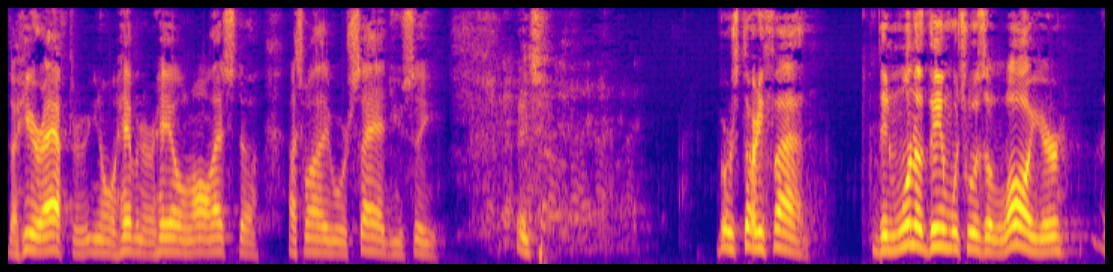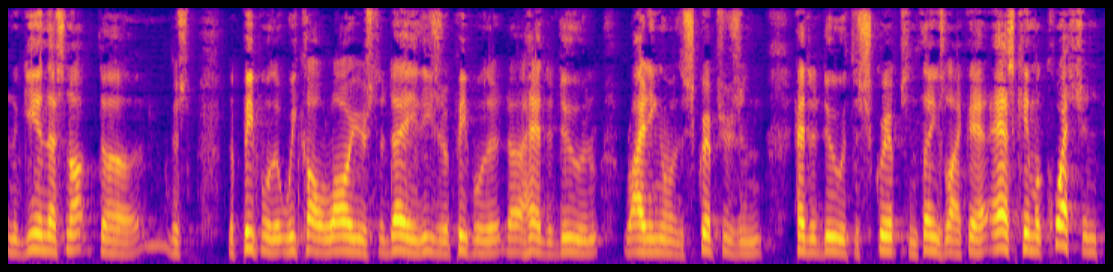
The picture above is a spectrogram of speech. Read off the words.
the hereafter, you know, heaven or hell and all that stuff. That's why they were sad, you see. verse 35. Then one of them, which was a lawyer, and again, that's not the, the, the people that we call lawyers today. These are the people that uh, had to do in writing of the scriptures and had to do with the scripts and things like that. Ask him a question,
